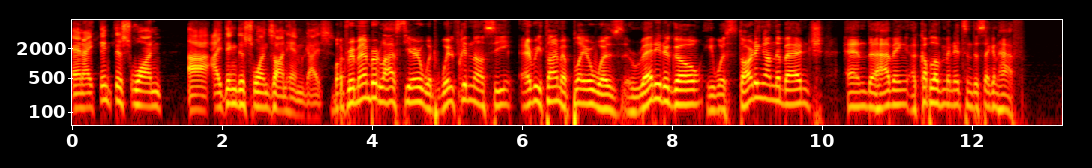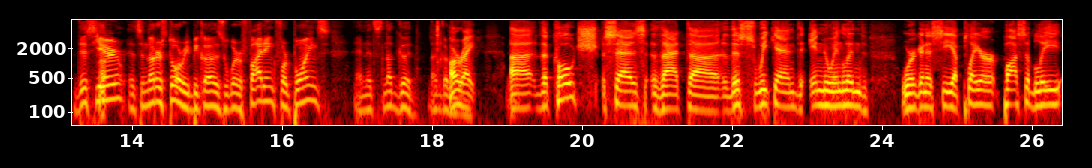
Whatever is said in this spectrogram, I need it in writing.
And I think this one uh, I think this one's on him, guys. But remember last year with Wilfried Nancy, every time a player was ready to go, he was starting on the bench and uh, having a couple of minutes in the second half. This year, oh. it's another story because we're fighting for points and it's not good. Not good. All right. Uh, the coach says that uh, this weekend in New England, we're going to see a player possibly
